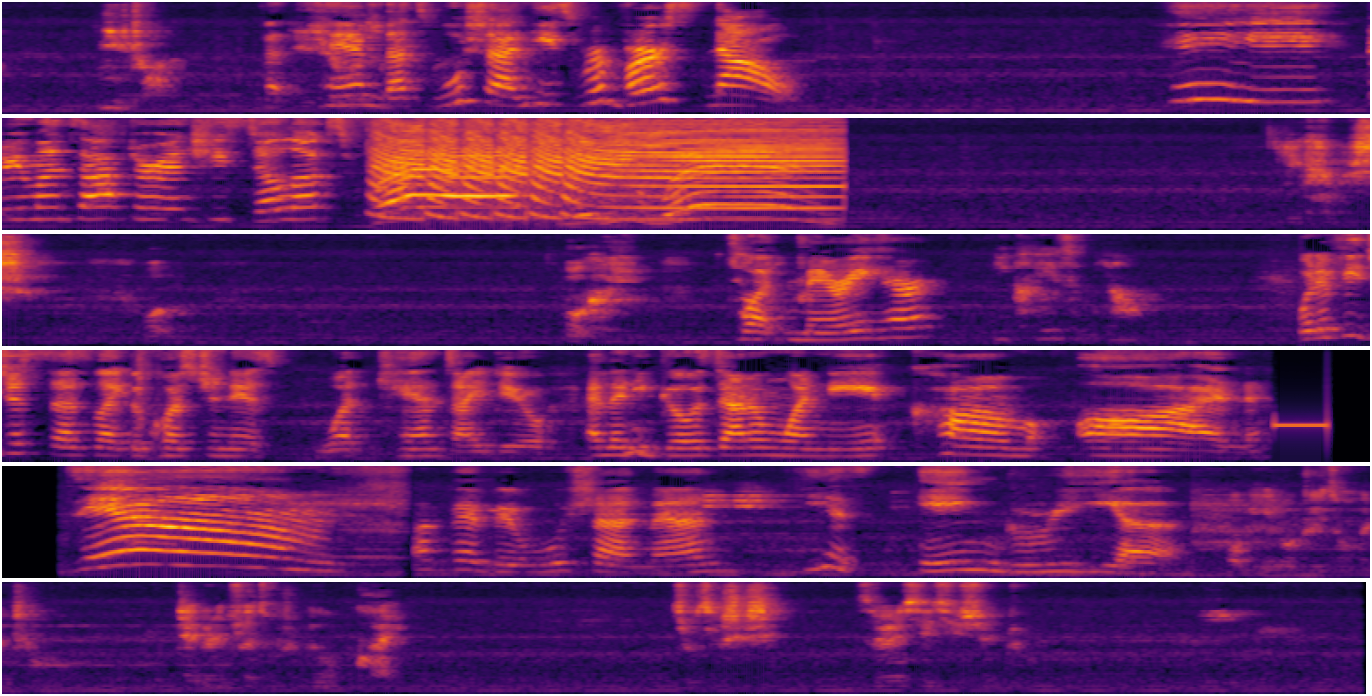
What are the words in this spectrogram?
逆转。 That's him. That's Wushan. He's reversed now. Hey, three months after, and she still looks fresh. We win. 离开门市， What, marry her? What if he just says, like, the question is, what can't I do? And then he goes down on one knee? Come on. Damn! My baby Wuxian, man. He is angry. 我们一路追踪文成，这个人却总是比我们快。究竟是谁？此人邪气深重，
